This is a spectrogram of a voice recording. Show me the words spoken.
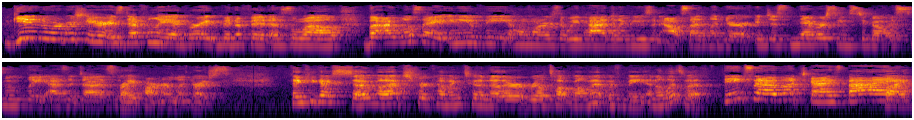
Getting to work with Cher is definitely a great benefit as well. But I will say, any of the homeowners that we've had that have used an outside lender, it just never seems to go as smoothly as it does with Right. partner lenders. Right. Thank you guys so much for coming to another Real Talk moment with me and Elizabeth. Thanks so much, guys. Bye. Bye.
